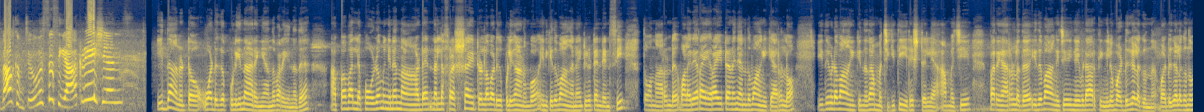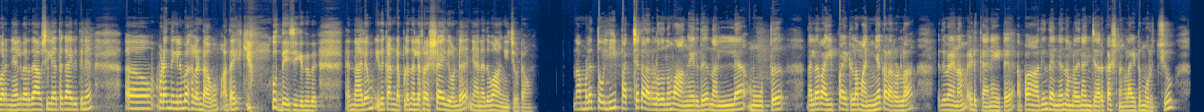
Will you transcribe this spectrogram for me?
Welcome to സസിയ creations ഇതാണ് കേട്ടോ വടുകപ്പുളി നാരങ്ങ എന്ന് പറയുന്നത്. അപ്പോൾ വല്ലപ്പോഴും ഇങ്ങനെ നാടൻ നല്ല ഫ്രഷ് ആയിട്ടുള്ള വടുകപ്പുളി കാണുമ്പോൾ എനിക്കിത് വാങ്ങാനായിട്ടൊരു ടെൻഡൻസി തോന്നാറുണ്ട്. വളരെ റയറായിട്ടാണ് ഞാനിത് വാങ്ങിക്കാറുള്ളൂ. ഇതിവിടെ വാങ്ങിക്കുന്നത് അമ്മച്ചിക്ക് തീരെ ഇഷ്ടമില്ല അമ്മച്ചി പറയാറുള്ളത് ഇത് വാങ്ങിച്ചു കഴിഞ്ഞാൽ ഇവിടെ ആർക്കെങ്കിലും വടുകിളകുന്നു വടുകിളകുന്നു പറഞ്ഞാൽ വെറുതെ ആവശ്യമില്ലാത്ത കാര്യത്തിന് ഇവിടെ എന്തെങ്കിലും ബഹളം ഉണ്ടാവും. അതായിരിക്കും. ഉദ്ദേശിക്കുന്നത്. എന്നാലും ഇത് കണ്ടപ്പോൾ നല്ല ഫ്രഷ് ആയതുകൊണ്ട് ഞാനത് വാങ്ങിച്ചു കേട്ടോ നമ്മൾ തൊലി പച്ച കളറുള്ളതൊന്നും വാങ്ങരുത്. നല്ല മൂത്ത് നല്ല റൈപ്പായിട്ടുള്ള മഞ്ഞ കളറുള്ള ഇത് വേണം എടുക്കാനായിട്ട്. അപ്പോൾ ആദ്യം തന്നെ നമ്മളതിന് അഞ്ചാറ് കഷ്ണങ്ങളായിട്ട് മുറിച്ചു.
